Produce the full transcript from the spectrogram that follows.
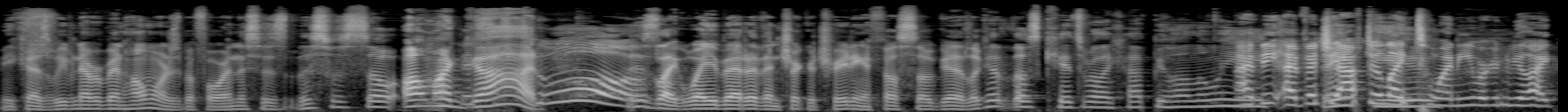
because we've never been homeowners before, and this is this was so. Oh my This is god. cool. This is like way better than trick or treating. It feels so good. Look at those kids. Were like, "Happy Halloween." I think I bet you Thank after like 20, we're gonna be like.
